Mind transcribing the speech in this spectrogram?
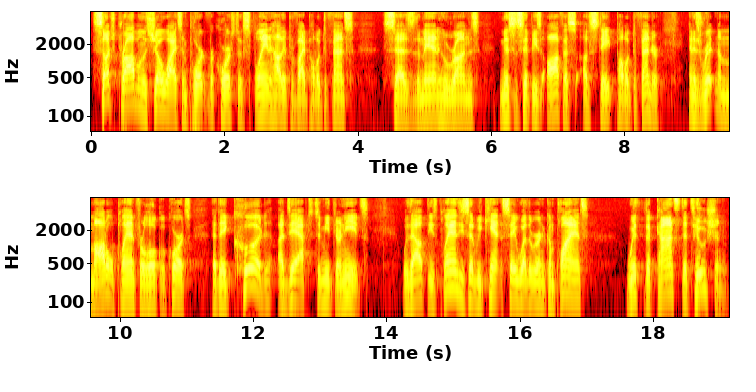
Such problems show why it's important for courts to explain how they provide public defense, says the man who runs Mississippi's Office of State Public Defender and has written a model plan for local courts that they could adapt to meet their needs. Without these plans, he said, we can't say whether we're in compliance with the Constitution.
